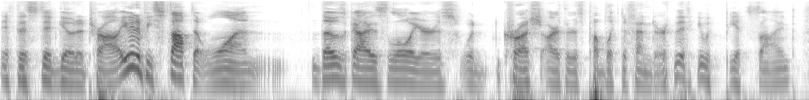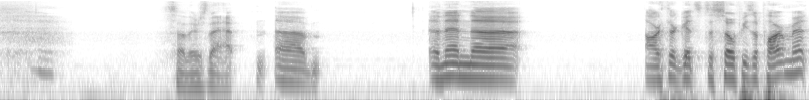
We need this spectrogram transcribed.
if this did go to trial, even if he stopped at one, those guys' lawyers would crush Arthur's public defender that he would be assigned. So there's that. Um, and then uh, Arthur gets to Sophie's apartment,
